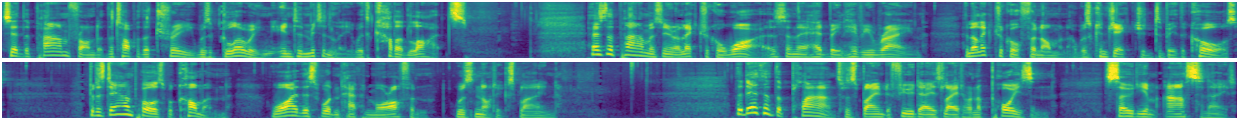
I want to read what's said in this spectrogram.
said the palm frond at the top of the tree was glowing intermittently with coloured lights. As the palm was near electrical wires and there had been heavy rain, an electrical phenomena was conjectured to be the cause. But as downpours were common, why this wouldn't happen more often was not explained. The death of the plants was blamed a few days later on a poison, sodium arsenate,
